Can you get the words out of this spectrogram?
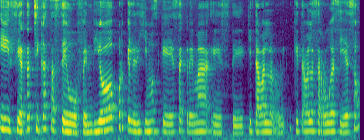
y cierta chica hasta se ofendió porque le dijimos que esa crema este, quitaba, quitaba las arrugas y eso.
